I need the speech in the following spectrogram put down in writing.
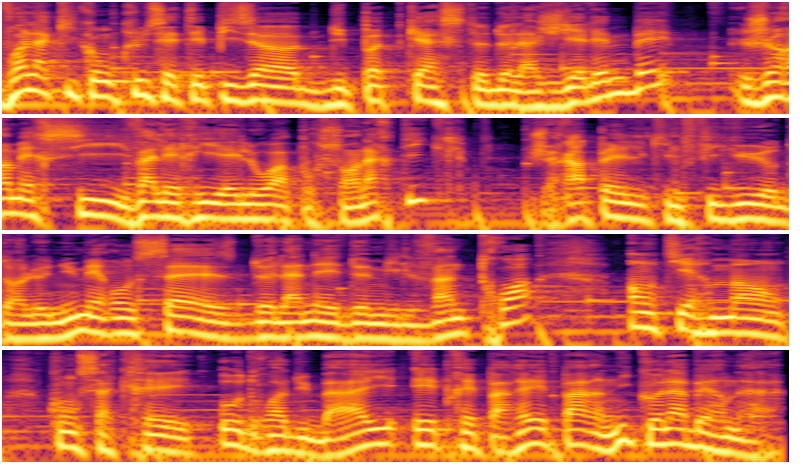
Voilà qui conclut cet épisode du podcast de la JLMB. Je remercie Valérie Eloi pour son article. Je rappelle qu'il figure dans le numéro 16 de l'année 2023, entièrement consacré au droit du bail et préparé par Nicolas Bernard.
